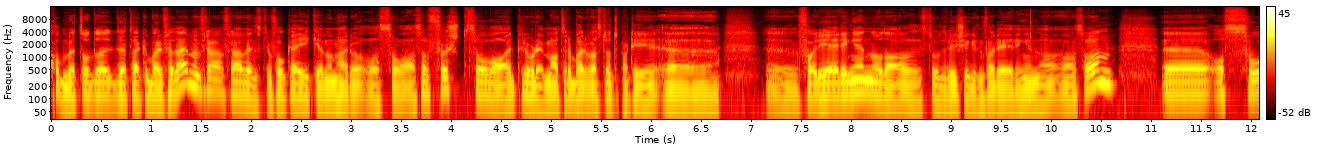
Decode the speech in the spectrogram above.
kommet, og dette er ikke bare fra deg, men fra, fra venstrefolk jeg gikk gjennom her og, og, så. altså Først så var problemet at dere bare var støtteparti uh, uh, for regjeringen, og da sto dere i skyggen for regjeringen og, og sånn. og så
